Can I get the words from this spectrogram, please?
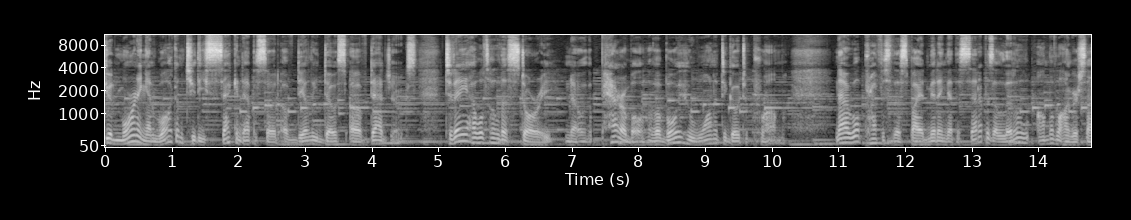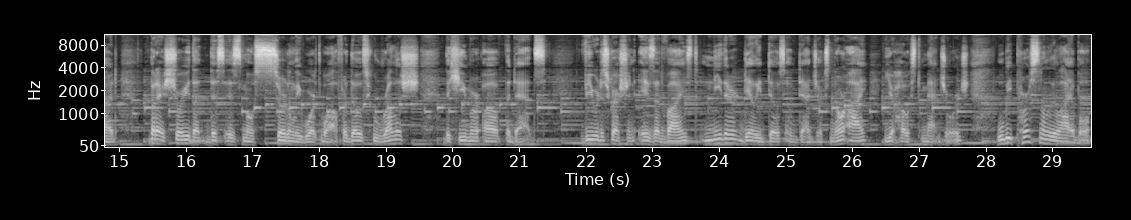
Good morning and welcome to the second episode of Daily Dose of Dad Jokes. Today I will tell the story, no, the parable of a boy who wanted to go to prom. Now I will preface this by admitting that the setup is a little on the longer side, but I assure you that this is most certainly worthwhile for those who relish the humor of the dads. Viewer discretion is advised. Neither Daily Dose of Dad Jokes nor I, your host, Matt George, will be personally liable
